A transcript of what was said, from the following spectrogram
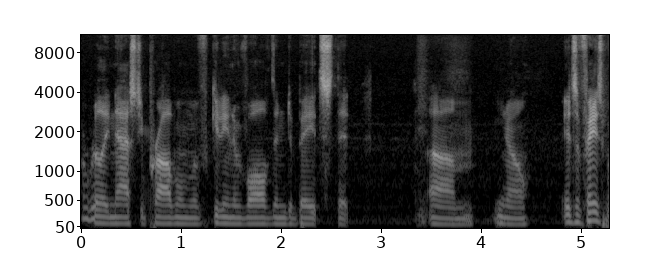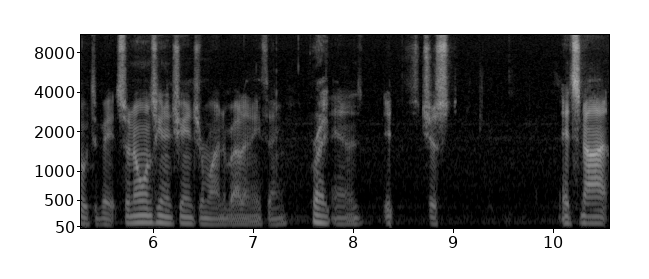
a really nasty problem of getting involved in debates that, um, you know, it's a Facebook debate, so no one's going to change their mind about anything. Right. And it's just, it's not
